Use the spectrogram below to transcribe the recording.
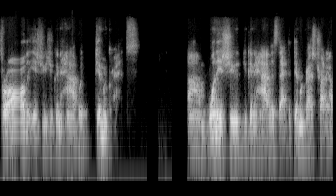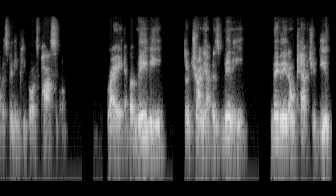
for all the issues you can have with Democrats. Um, one issue you can have is that the Democrats try to help as many people as possible, right? But maybe they're trying to help as many, maybe they don't capture you.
